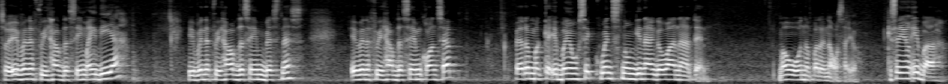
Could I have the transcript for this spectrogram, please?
So even if we have the same idea, even if we have the same business, even if we have the same concept, pero magkaiba yung sequence nung ginagawa natin, mauuna pa rin ako sa'yo. Kasi yung iba,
